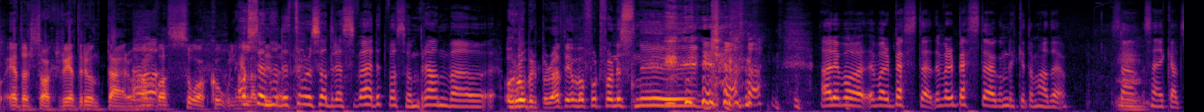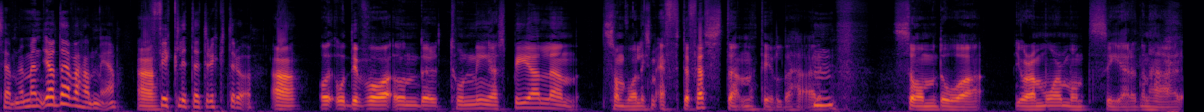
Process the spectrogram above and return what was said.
Och Eddard Stark red runt där och Ja. han var så cool hela och sen tiden. hade Thor det där svärdet var som brann va? Och, Och Robert Baratheon var fortfarande snygg! ja det var, det var det bästa, det var det bästa ögonblicket de hade. Sen, Mm. sen gick allt sämre. Men ja, där var han med. ja. Fick lite ett rykte då. Ja, och, och det var under turnéspelen som var liksom efterfesten till det här. Mm. Som då Jorah Mormont ser den här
